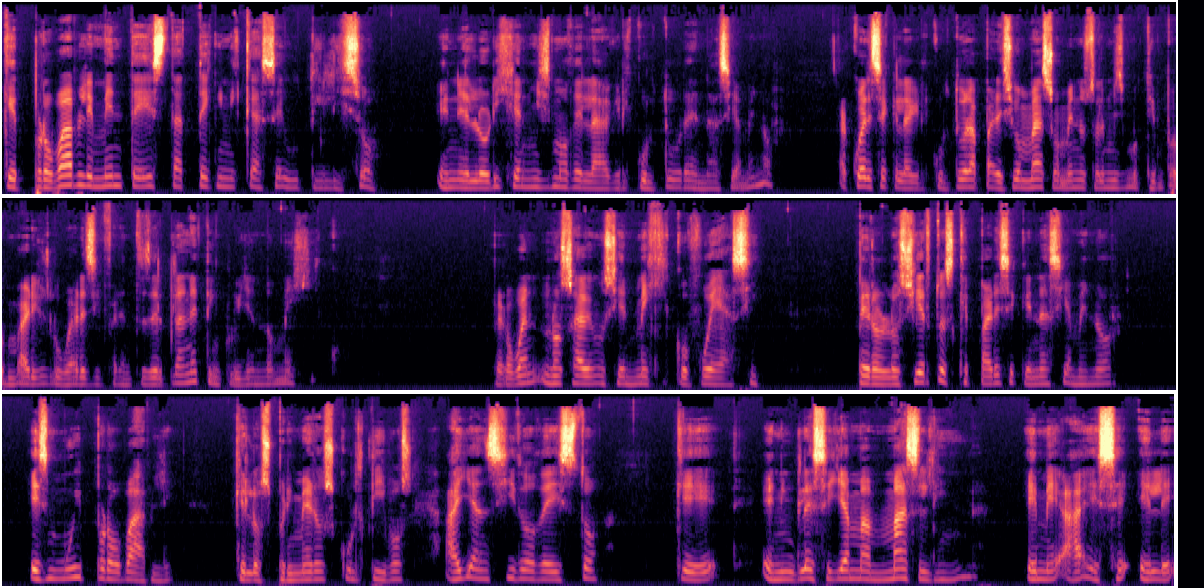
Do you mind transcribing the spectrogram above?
que probablemente esta técnica se utilizó en el origen mismo de la agricultura en Asia Menor. Acuérdese que la agricultura apareció más o menos al mismo tiempo en varios lugares diferentes del planeta, incluyendo México. Pero bueno, no sabemos si en México fue así. Pero lo cierto es que parece que en Asia Menor es muy probable que los primeros cultivos hayan sido de esto que en inglés se llama maslin, M-A-S-L-I-N-S,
